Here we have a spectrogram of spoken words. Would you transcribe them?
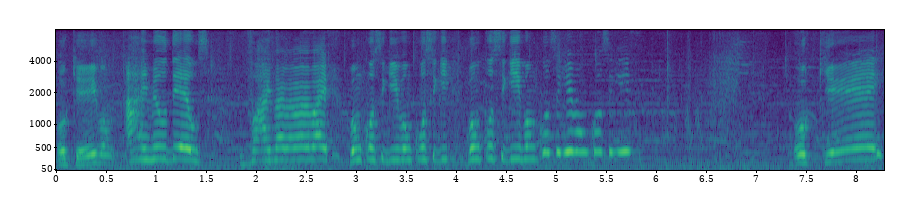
ok? Vamos... Ai, meu Deus! Vai, vai, vai, vai, vai! Vamos conseguir, vamos conseguir, vamos conseguir, vamos conseguir, vamos conseguir! Ok!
